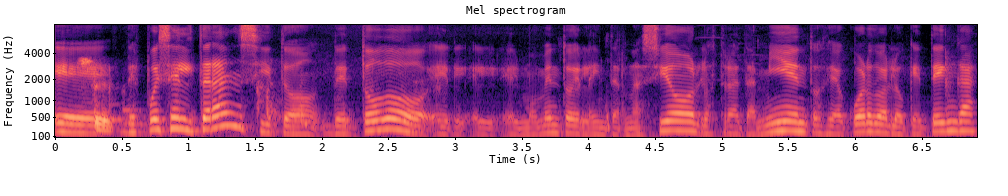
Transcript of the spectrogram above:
Eh, después el tránsito de todo el, momento de la internación, los tratamientos, de acuerdo a lo que tenga,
